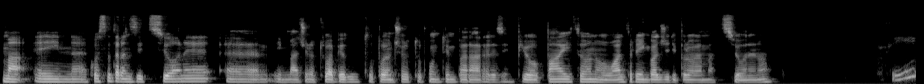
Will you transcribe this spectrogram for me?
Ma in questa transizione eh, immagino tu abbia dovuto poi a un certo punto imparare ad esempio Python o altri linguaggi di programmazione, no? Sì,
